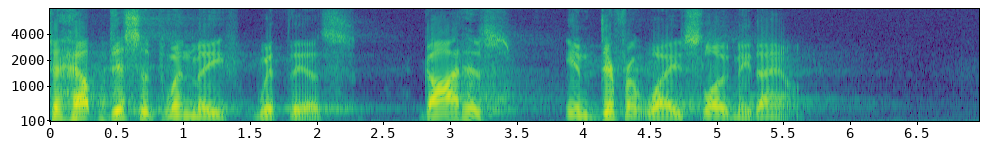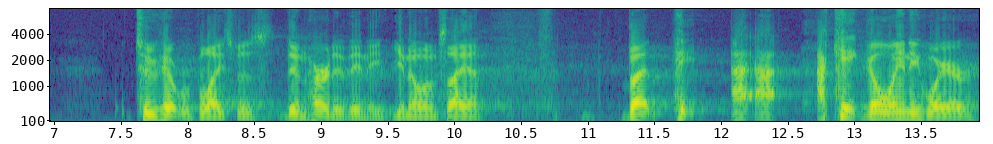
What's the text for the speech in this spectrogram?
to help discipline me with this, God has in different ways slowed me down. Two hip replacements didn't hurt it any, you know what I'm saying? But I, I, I can't go anywhere,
